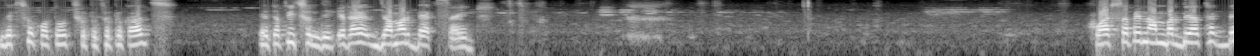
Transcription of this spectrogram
দেখছ কত ছোট ছোট কাজ। এটা পিছন দিক, এটা জামার ব্যাক সাইড। হোয়াটসঅ্যাপে নাম্বার দেয়া থাকবে,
